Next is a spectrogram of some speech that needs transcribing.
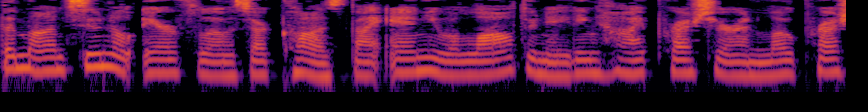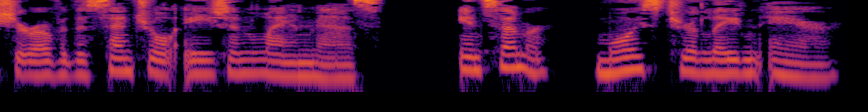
The monsoonal airflows are caused by annual alternating high pressure and low pressure over the Central Asian landmass. In summer, Moisture-laden air,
